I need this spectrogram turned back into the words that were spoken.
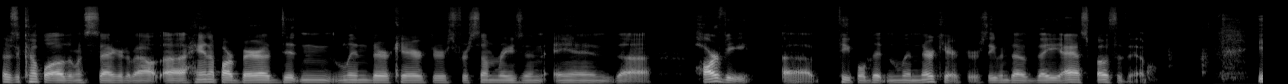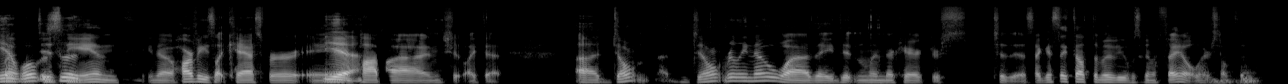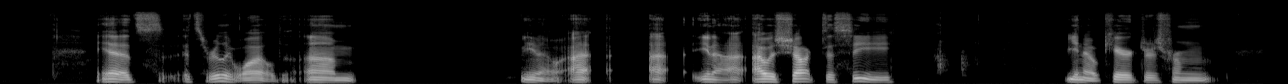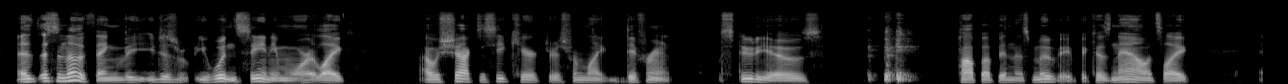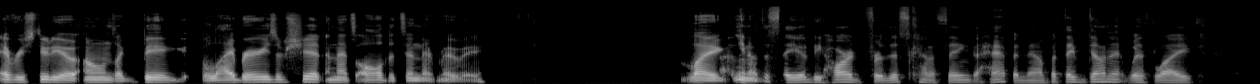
There's a couple other ones staggered about. Uh, Hanna Barbera didn't lend their characters for some reason, and uh, Harvey uh, people didn't lend their characters, even though they asked both of them. yeah. But what was Disney the and you know Harvey's like Casper and Yeah. Popeye and shit like that. Uh, don't don't really know why they didn't lend their characters to this. I guess they thought the movie was going to fail or something. yeah it's it's really wild um you know i i you know i, I was shocked to see you know characters from that's that's another thing that you just you wouldn't see anymore like i was shocked to see characters from like different studios pop up in this movie because now it's like every studio owns like big libraries of shit and that's all that's in their movie like you know to say it'd be hard for this kind of thing to happen now, but they've done it with like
